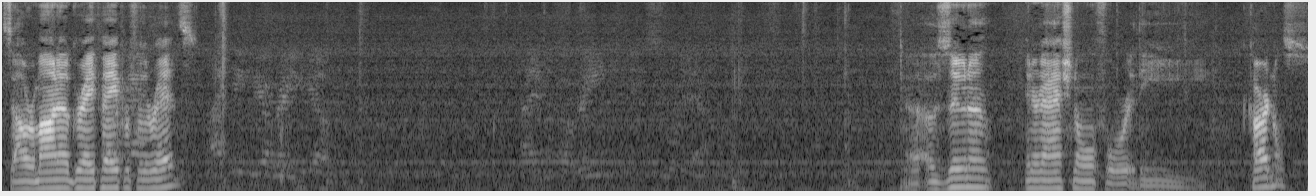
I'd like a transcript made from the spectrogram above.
Sal Romano gray paper for the Reds. Uh, Ozuna International for the Cardinals.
